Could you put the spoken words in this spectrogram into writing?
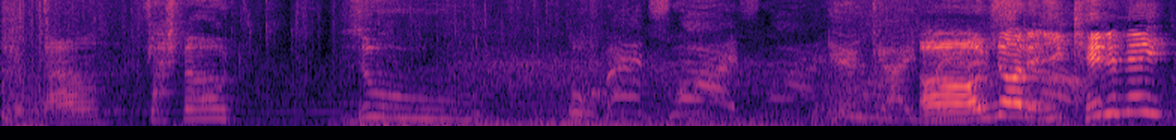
jump down. Flash mode. Zoom. Ooh. Man's wife! You gave Oh, me a not it! You kidding me?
